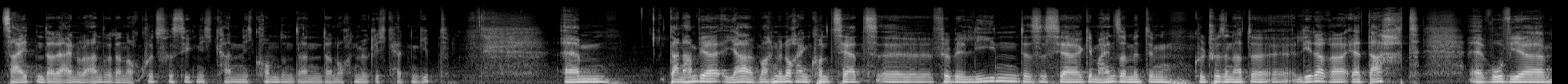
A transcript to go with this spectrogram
Zeiten, da der ein oder andere dann auch kurzfristig nicht kann, nicht kommt und dann da noch Möglichkeiten gibt. Ähm, dann haben wir, ja, machen wir noch ein Konzert äh, für Berlin. Das ist ja gemeinsam mit dem Kultursenator äh, Lederer erdacht, äh, wo wir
